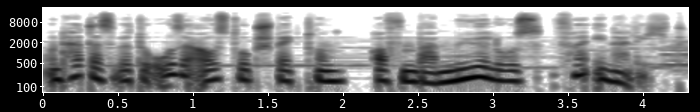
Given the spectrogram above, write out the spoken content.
und hat das virtuose Ausdrucksspektrum offenbar mühelos verinnerlicht.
